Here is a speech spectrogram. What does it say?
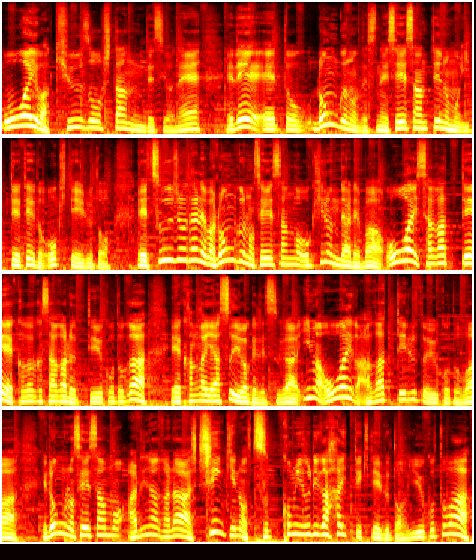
OI は急増したんですよね。で、えーと、ロングのですね生産っていうのも一定程度起きていると、えー、通常であればロングの生産が起きるんであれば OI 下がって価格下がるっていうことが、えー、考えやすいわけですが今 OI が上がっているということはロングの生産もありながら新規の突っ込み売りが入ってきているということは、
